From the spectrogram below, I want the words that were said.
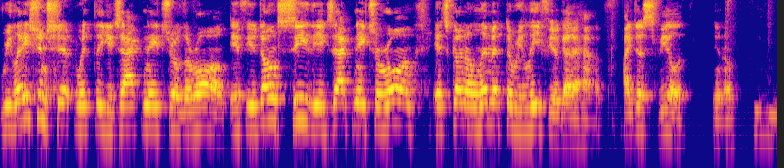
relationship with the exact nature of the wrong. If you don't see the exact nature wrong, it's going to limit the relief you're going to have. I just feel it, you know. Mm-hmm.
